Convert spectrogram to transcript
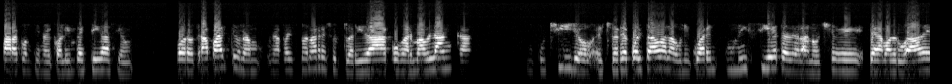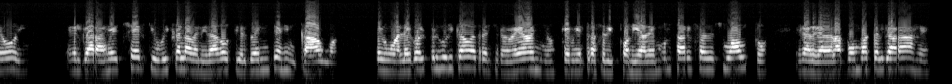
para continuar con la investigación. Por otra parte, una, persona resultó herida con arma blanca, un cuchillo, hecho reportado a las 1 y 7 de la noche de la madrugada de hoy, en el garaje Cher que ubica en la avenida Gautier Benítez en Cagua. Según alegó el perjudicado de 39 años, que mientras se disponía a desmontarse de su auto en la de las bombas del garaje,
